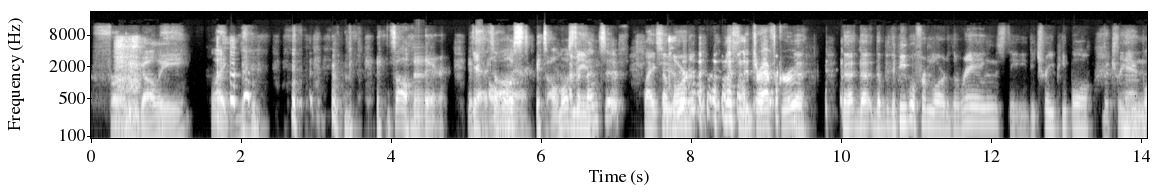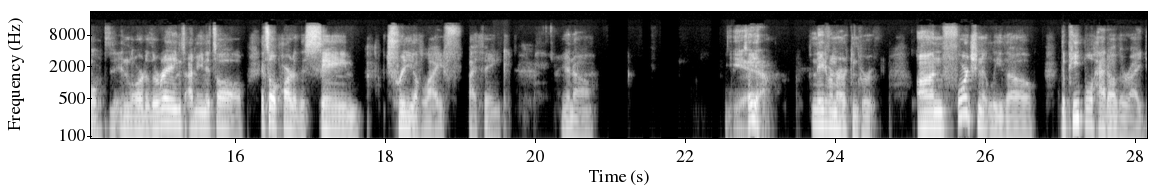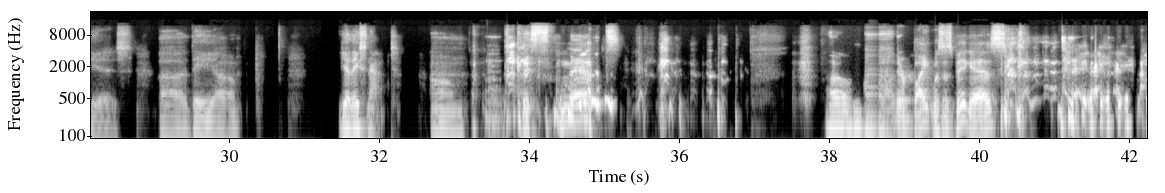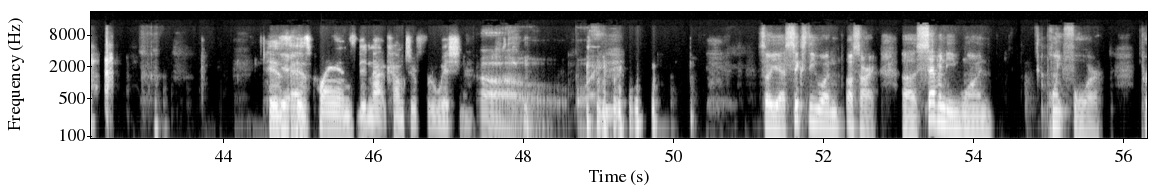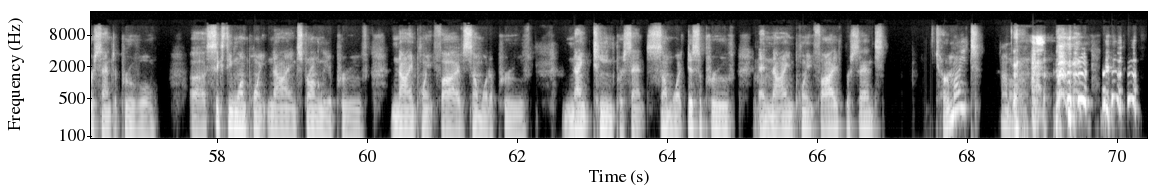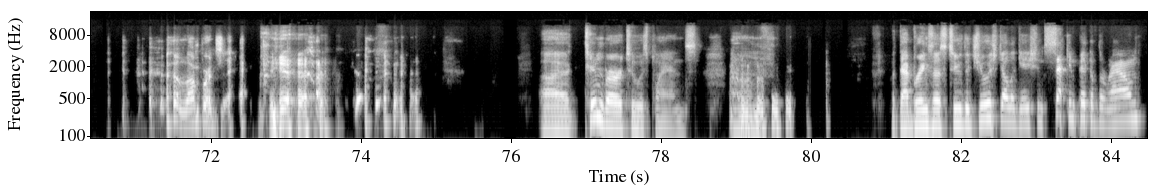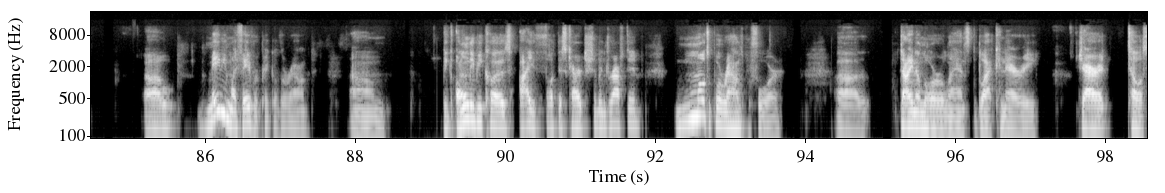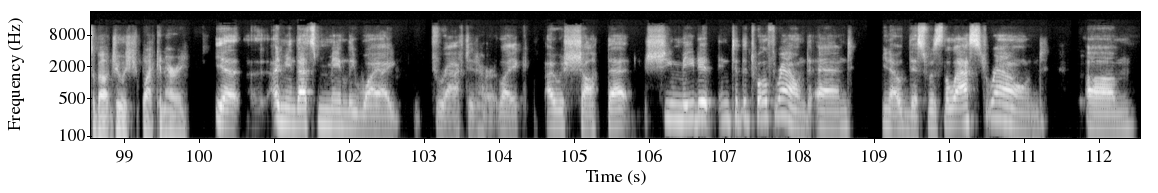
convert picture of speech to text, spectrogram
Fern Gully, like it's all there. It's, Yeah, it's almost it's almost I mean, offensive. like the Lord, listen, the draft group, the, the, the the people from Lord of the Rings, the the tree people the tree in, people. in Lord of the Rings. I mean, it's all it's all part of the same tree of life. I think, you know. Yeah. So yeah, Native American group. Unfortunately, though, the people had other ideas. Uh, they, uh, yeah, they snapped. Um, They snapped. um, Ah, their bite was as big as his Yeah. his plans did not come to fruition. oh boy. so yeah, sixty-one. Oh, sorry, uh, seventy-one point four percent approval. Uh, 61.9 strongly approve, 9.5 somewhat approve, 19% somewhat disapprove, and 9.5% termite. I don't know. Lumberjack. yeah. uh, timber to his plans. Um, but that brings us to the Jewish delegation, second pick of the round. Uh, maybe my favorite pick of the round. Um, be- only because I thought this character should have been drafted multiple rounds before. Uh, Dinah Laurel Lance, the Black Canary, Jared, tell us about Jewish Black Canary. Yeah, I mean that's mainly why I drafted her. Like I was shocked that she made it into the 12th round and you know, this was the last round. Um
